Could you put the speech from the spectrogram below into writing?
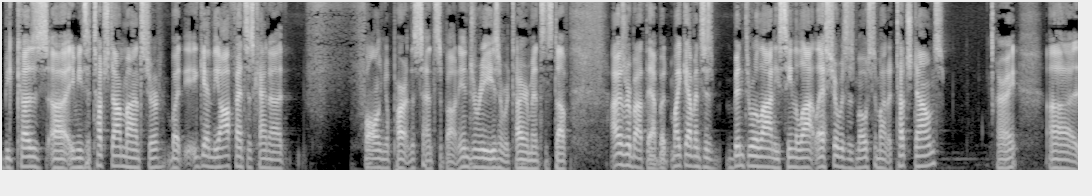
because uh, I mean he's a touchdown monster, but again the offense is kind of falling apart in the sense about injuries and retirements and stuff. I was worried about that, but Mike Evans has been through a lot. He's seen a lot. Last year was his most amount of touchdowns. All right, uh,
